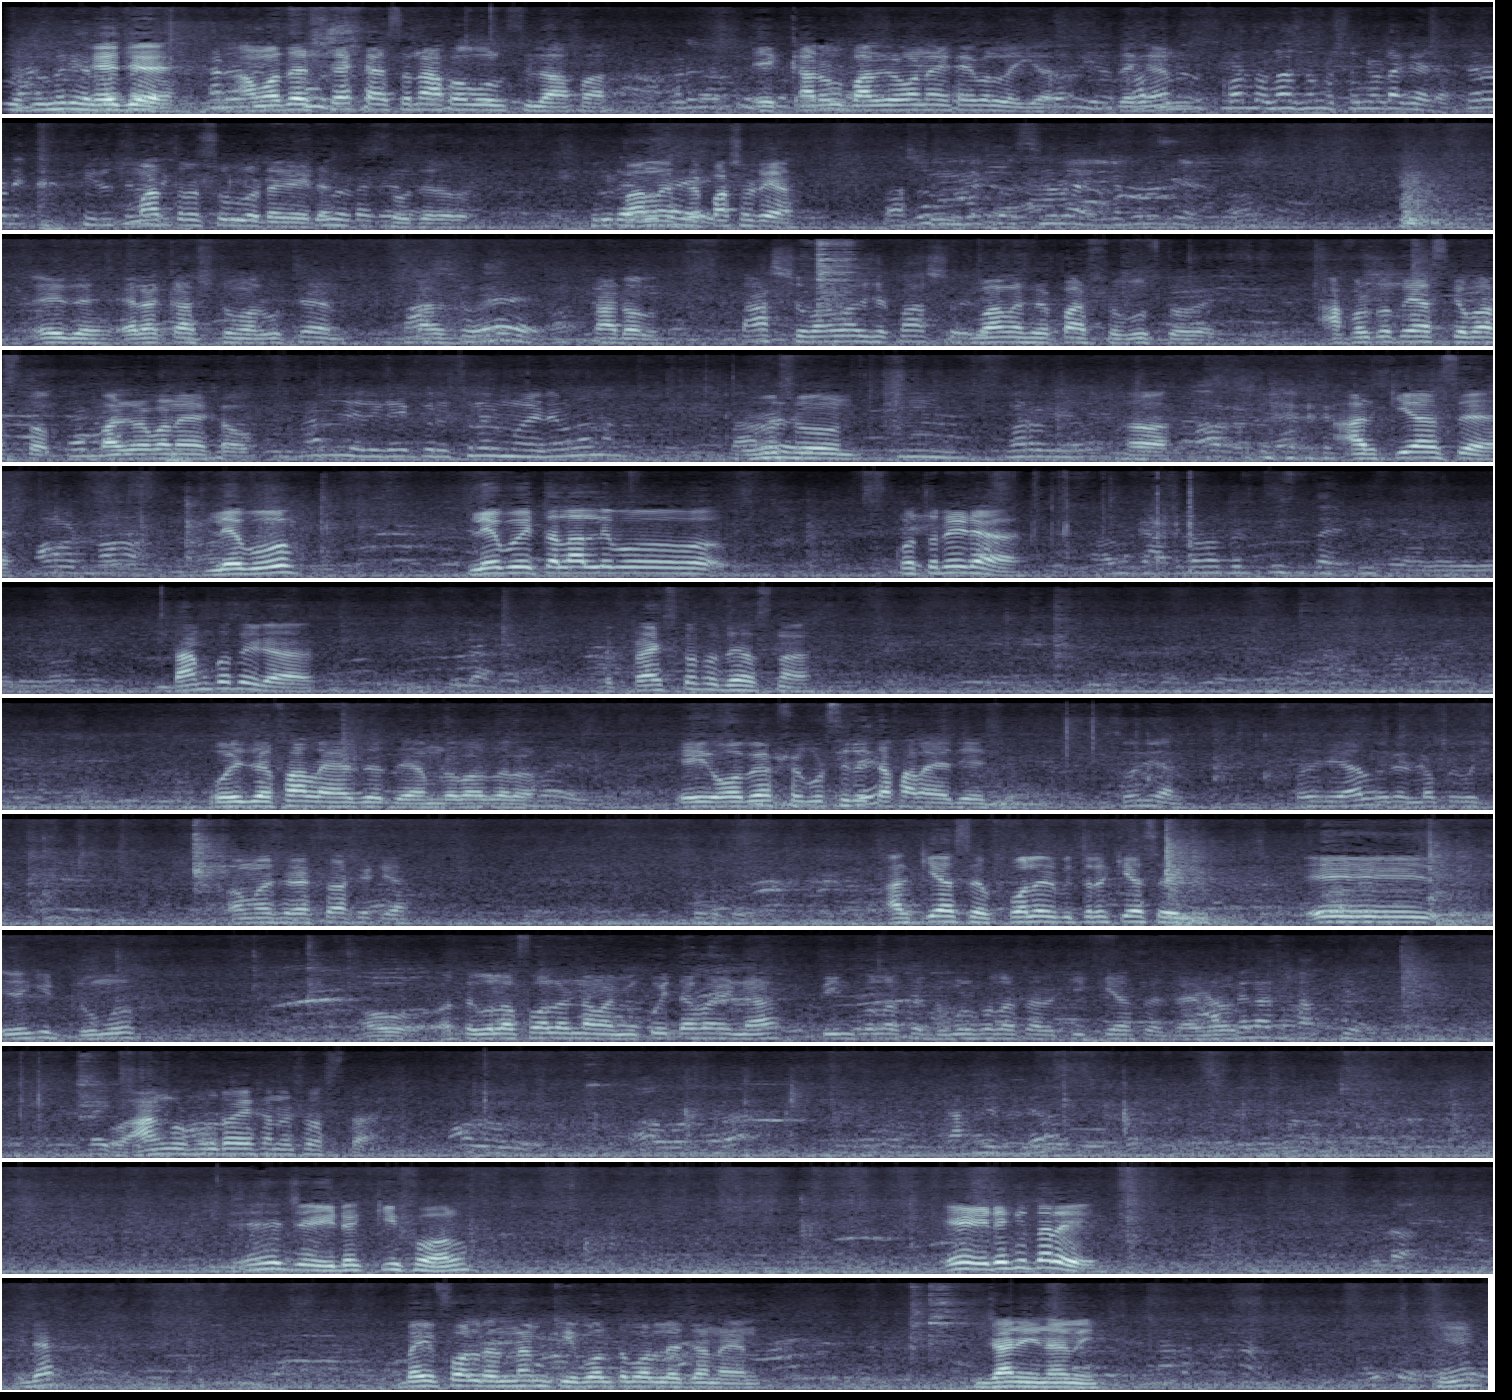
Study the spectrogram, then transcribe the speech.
এই যে আমাদের শেখ হাসিনা আপা বলছিল আপা এই কারোর বার্গার বানায় খাইবার লাগিয়া দেখেন কত না ষোলো ষোলো টাকা এটা মাত্র ষোলো টাকা এটা সৌদি আরবে। বাংলাদেশে পাঁচশো টাকা। এই যে এরা কাস্টমার বুঝছেন? পাঁচশো কাডল পাঁচশো বাংলাদেশের পাঁচশো। বাংলাদেশের পাঁচশো বুঝতে হবে। আপার কথাই আজকে বাস্তব বার্গার বানায় খাও। রসুন। হ্যাঁ। আর কি আছে? লেবু? লেবু এটা লাল লেবু কত রে এটা? আমি গাগরাবাদের পিছু তাই পিছু দাম কত এটা? প্রাইস কত দেখাস না? ওই যে ফালাইয়া যে দেয় আমরা বাজারে এই ও ব্যবসা করছিল এটা ফালাইয়া দিয়েছে। সরিয়াল? সরিয়াল নব্বই পয়সা। বাংলাদেশের একশো আশি টাকা। আর কি আছে? ফলের ভিতরে কি আছে? এই এটা কি ডুমুর? ও অতগুলো ফলের নাম আমি কইতে পারি না। তিন ফল আছে ডুমুর ফল আছে আর কি কি আছে? যাই হোক। আঙ্গুর ফলটা এখানে সস্তা। এই যে এটা কি ফল? এ এটা কি তারে? এটা? ভাই ফলটার নাম কি বলতে বললে জানেন? জানি না আমি। হুম?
